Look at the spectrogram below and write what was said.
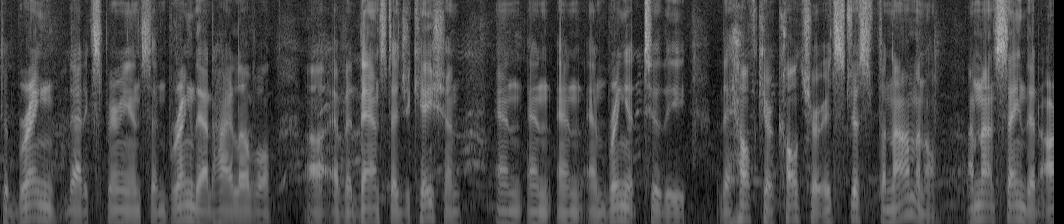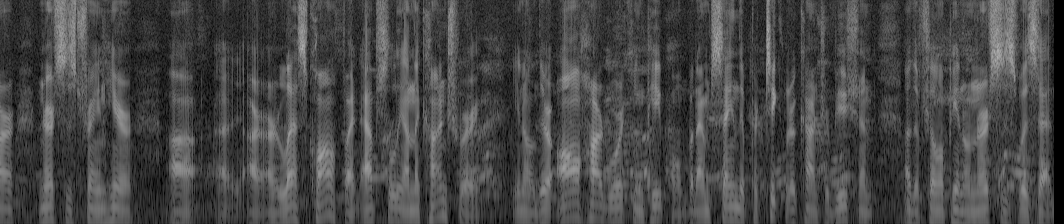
to bring that experience and bring that high level uh, of advanced education and, and, and, and bring it to the, the healthcare culture, it's just phenomenal. I'm not saying that our nurses trained here uh, are, are, less qualified. Absolutely, on the contrary. You know, they're all hardworking people, but I'm saying the particular contribution of the Filipino nurses was that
